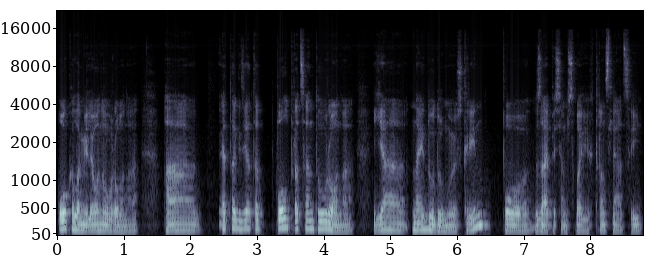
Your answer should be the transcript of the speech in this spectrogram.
около миллиона урона. А это где-то полпроцента урона. Я найду, думаю, скрин по записям своих трансляций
